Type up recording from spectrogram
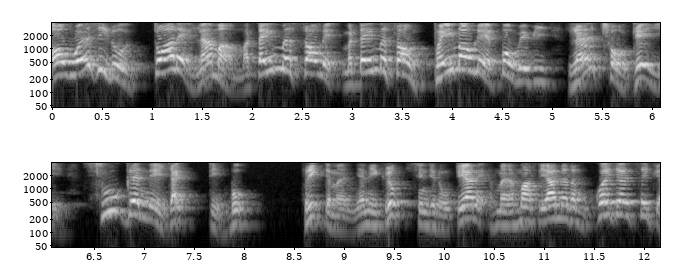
အော်ဝဲစီတို့တွားတဲ့လမ်းမှာမတိမ်မဆောင်းနဲ့မတိမ်မဆောင်းဘိန်းမောင်းနဲ့ပို့ပေးပြီးလမ်းချော်ခဲ့ရင်စူးကက်နဲ့ရိုက်တင်ဖို့သတိတမန်ညမီဂရုစင်ကြုံတရားနဲ့အမှန်အမှားတရားများတဲ့ခွဲချမ်းစိတ်ပြ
